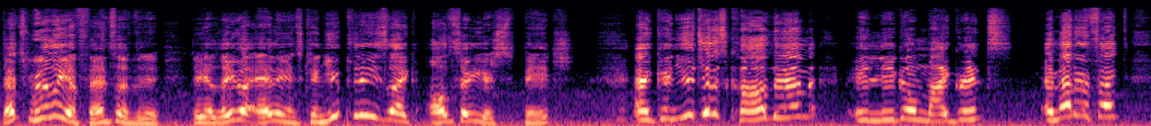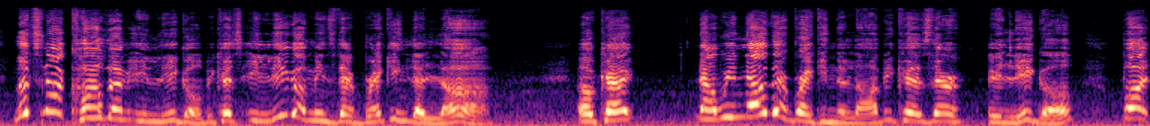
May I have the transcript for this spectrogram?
That's really offensive. The, the illegal aliens. Can you please like alter your speech? And can you just call them illegal migrants? A matter of fact, let's not call them illegal because illegal means they're breaking the law. Okay? Now we know they're breaking the law because they're illegal, but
